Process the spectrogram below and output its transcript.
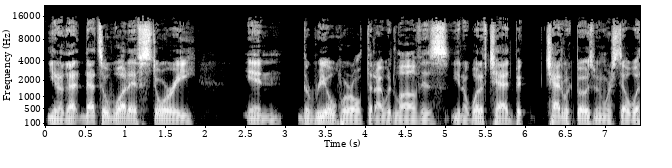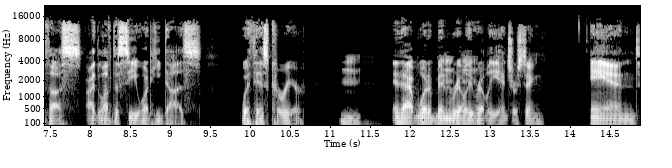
you know that that's a what if story in the real world that I would love is you know what if Chad Chadwick Boseman were still with us I'd love to see what he does with his career hmm. that would have been really mm-hmm. really interesting and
